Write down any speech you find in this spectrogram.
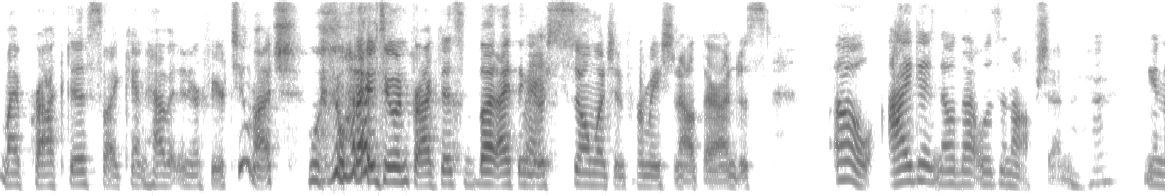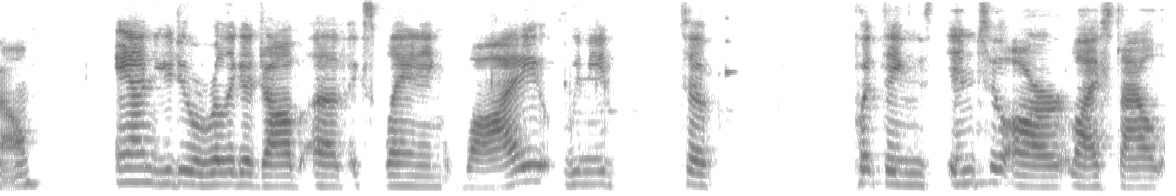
my practice, so I can't have it interfere too much with what I do in practice. But I think right. there's so much information out there on just oh, I didn't know that was an option, mm-hmm. you know? And you do a really good job of explaining why we need to put things into our lifestyle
